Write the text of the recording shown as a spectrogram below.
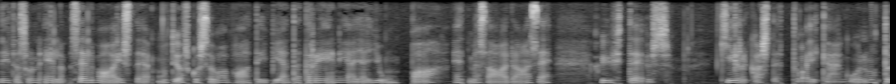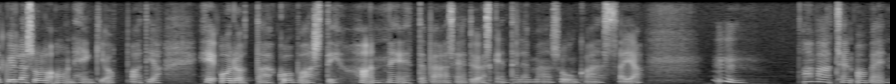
niitä sun el- selväaisteja, mutta joskus se vaan vaatii pientä treeniä ja jumppaa, että me saadaan se yhteys kirkastettua ikään kuin, mutta kyllä sulla on henkioppaat ja he odottaa kovasti, Hanne, että pääsee työskentelemään sun kanssa ja mm, avaat sen oven,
